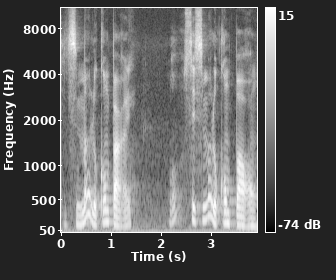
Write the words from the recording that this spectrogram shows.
تتسمى لو كومباري غوس تتسمى لو كومبارون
